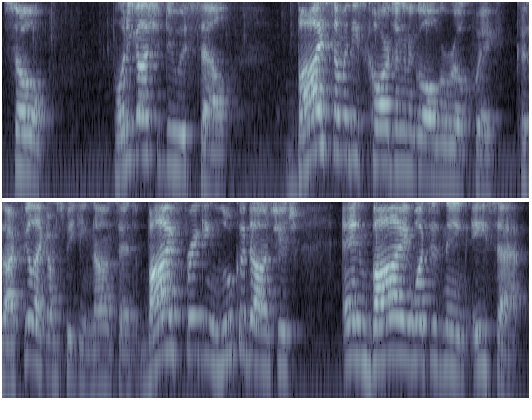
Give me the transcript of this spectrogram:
So, what you guys should do is sell. Buy some of these cards I'm going to go over real quick because I feel like I'm speaking nonsense. Buy freaking Luka Doncic and buy, what's his name, ASAP.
